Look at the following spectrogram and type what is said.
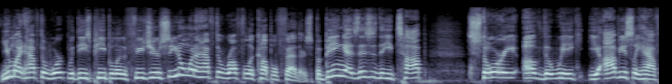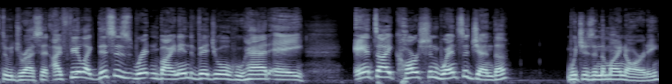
you might have to work with these people in the future, so you don't want to have to ruffle a couple feathers. But being as this is the top story of the week, you obviously have to address it. I feel like this is written by an individual who had a anti Carson Wentz agenda, which is in the minority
